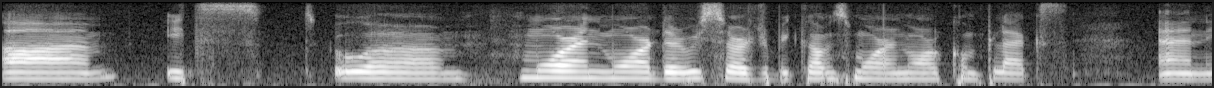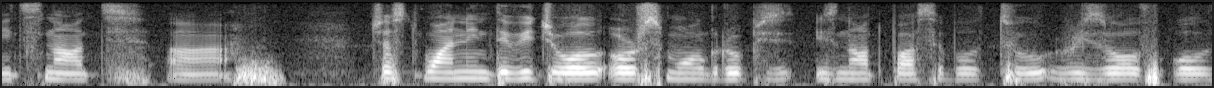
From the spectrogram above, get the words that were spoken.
Um, it's um, more and more the research becomes more and more complex and it's not uh, just one individual or small group is, is, not possible to resolve all,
